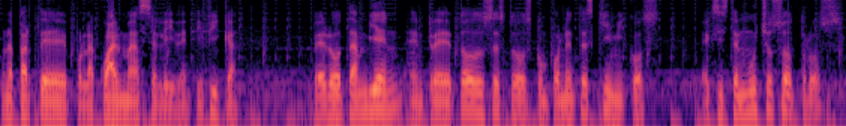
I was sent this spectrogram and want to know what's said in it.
una parte por la cual más se le identifica. Pero también entre todos estos componentes químicos existen muchos otros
